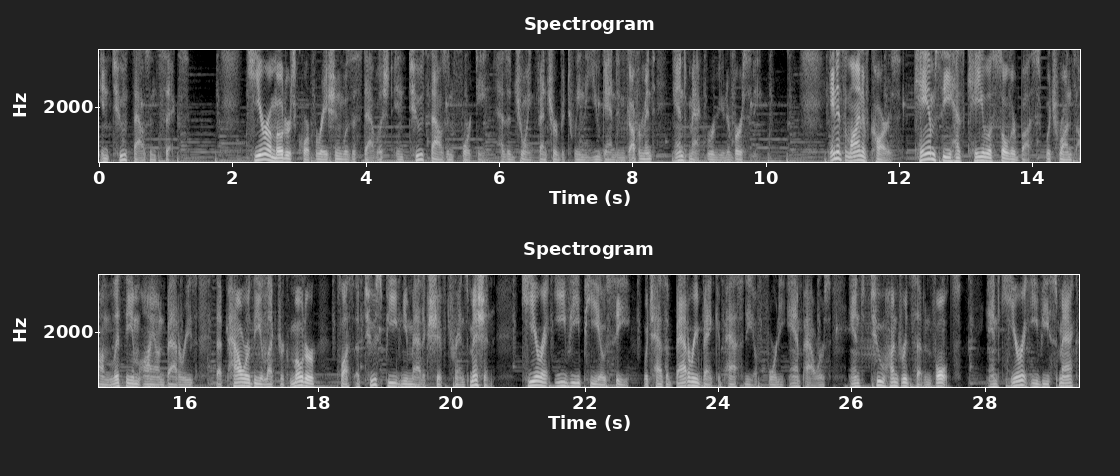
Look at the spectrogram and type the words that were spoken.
in 2006. Kira Motors Corporation was established in 2014 as a joint venture between the Ugandan government and Makerere University. In its line of cars, KMC has Kayoola Solar Bus, which runs on lithium-ion batteries that power the electric motor, plus a two-speed pneumatic shift transmission, Kira EV POC, which has a battery bank capacity of 40 amp hours and 207 volts, and Kira EV Smack,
